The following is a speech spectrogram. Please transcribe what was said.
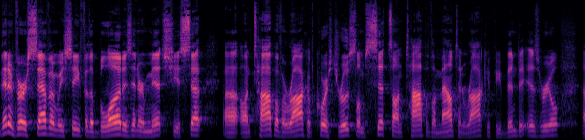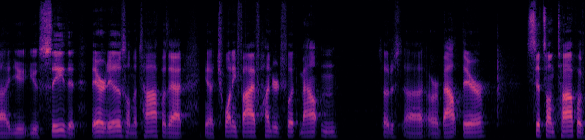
Then in verse 7, we see, For the blood is in her midst. She is set uh, on top of a rock. Of course, Jerusalem sits on top of a mountain rock. If you've been to Israel, uh, you, you see that there it is on the top of that you know, 2,500 foot mountain, so to, uh, or about there. Sits on top of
